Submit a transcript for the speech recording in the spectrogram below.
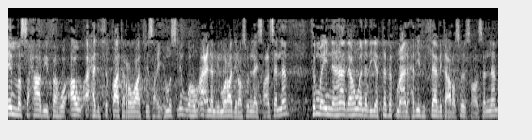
إما الصحابي فهو أو أحد الثقات الرواة في صحيح مسلم وهم أعلم بمراد رسول الله صلى الله عليه وسلم. ثم إن هذا هو الذي يتفق مع الحديث الثابت عن رسول صلى الله عليه وسلم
